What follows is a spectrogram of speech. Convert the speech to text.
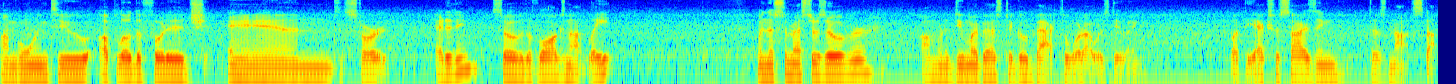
I'm going to upload the footage and start editing so the vlog's not late. When the semester's over, I'm going to do my best to go back to what I was doing. But the exercising does not stop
